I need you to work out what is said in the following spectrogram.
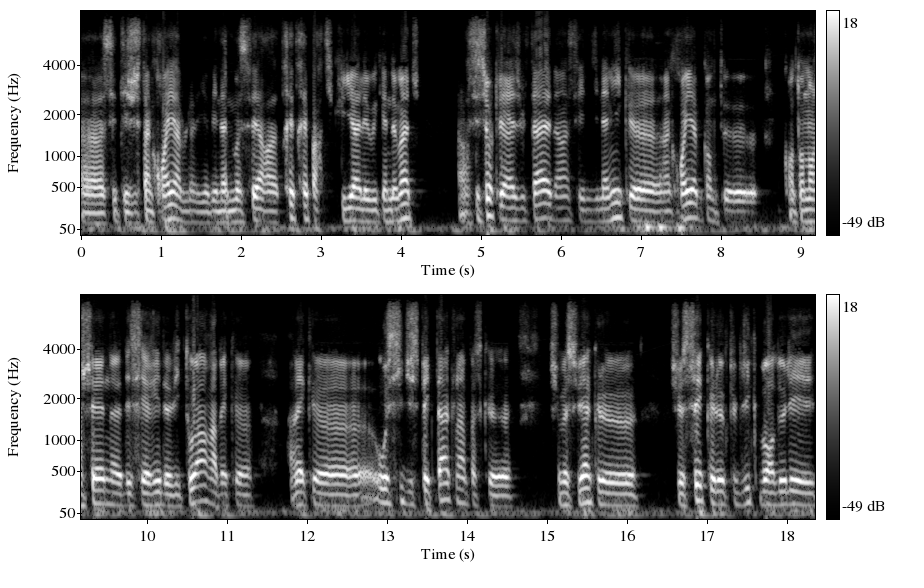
euh, c'était juste incroyable. Il y avait une atmosphère très très particulière les week-ends de match. Alors c'est sûr que les résultats aident, hein. c'est une dynamique euh, incroyable quand euh, quand on enchaîne des séries de victoires avec avec aussi du spectacle, hein, parce que je me souviens que je sais que le public bordelais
